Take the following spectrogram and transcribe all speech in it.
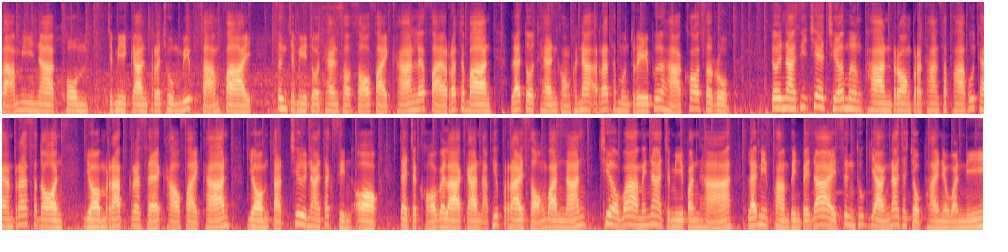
13 มีนาคม จะมีการประชุมวิป3ฝ่าย ซึ่งจะมีตัวแทนสสฝ่ายค้านและฝ่ายรัฐบาล และตัวแทนของคณะรัฐมนตรีเพื่อหาข้อสรุป โดยนายพิเชษเชื้อเมืองพานรองประธานสภาผู้แทนราษฎร ยอมรับกระแสข่าวฝ่ายค้าน ยอมตัดชื่อนายทักษิณออก แต่จะขอเวลาการอภิปราย 2 วันนั้น เชื่อว่าไม่น่าจะมีปัญหา และมีความเป็นไปได้ ซึ่งทุกอย่างน่าจะจบภายในวันนี้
